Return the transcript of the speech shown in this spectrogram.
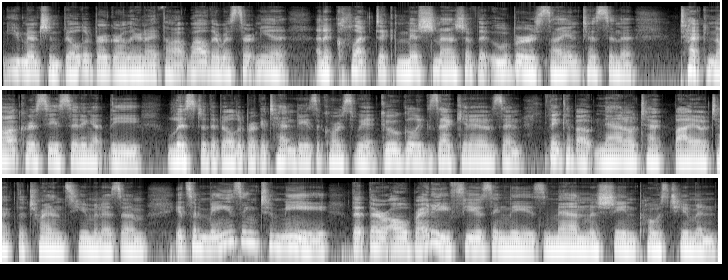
You mentioned Bilderberg earlier, and I thought, wow, there was certainly a, an eclectic mishmash of the uber scientists and the technocracy sitting at the list of the Bilderberg attendees. Of course, we had Google executives and think about nanotech, biotech, the transhumanism. It's amazing to me that they're already fusing these man machine post human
